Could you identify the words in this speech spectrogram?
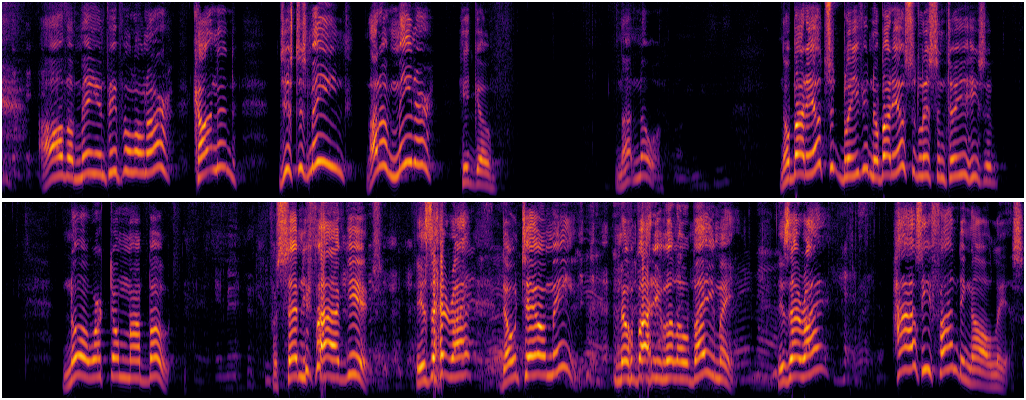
All the million people on our continent just as mean. A lot of them meaner. He'd go, not Noah. Nobody else would believe you. Nobody else would listen to you. He said, Noah worked on my boat for 75 years. Is that right? Don't tell me. Nobody will obey me. Is that right? Yes. How's he funding all this?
